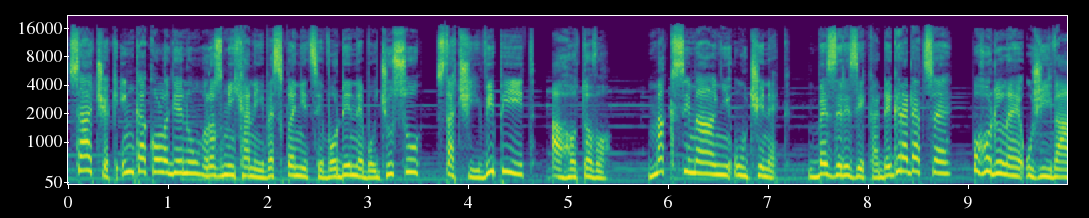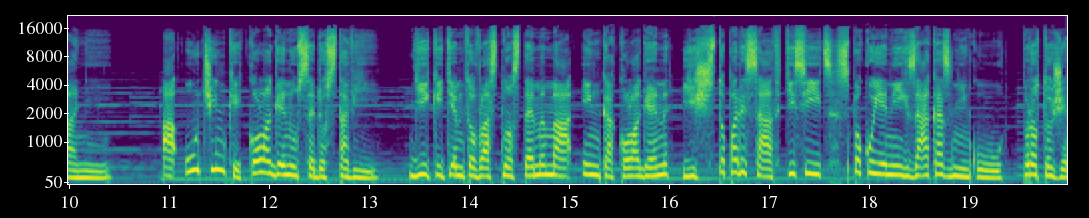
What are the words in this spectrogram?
Sáček Inka kolagenu, rozmíchaný ve sklenici vody nebo džusu, stačí vypít a hotovo. Maximální účinek, bez rizika degradace, pohodlné užívání. A účinky kolagenu se dostaví. Díky těmto vlastnostem má Inka Kolagen již 150 tisíc spokojených zákazníků, protože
